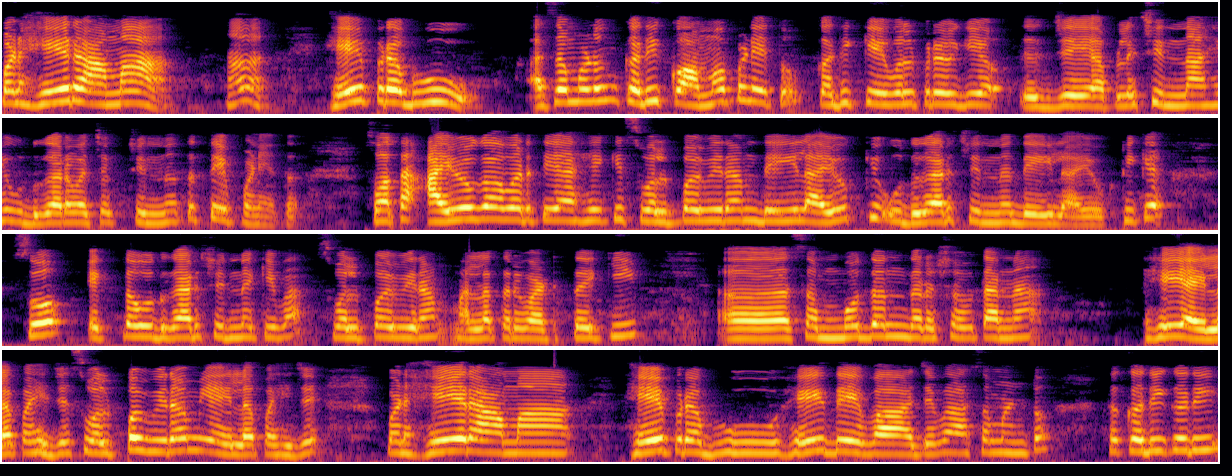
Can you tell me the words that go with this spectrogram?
पण हे रामा हां हे प्रभू असं म्हणून कधी कॉमा पण येतो कधी केवल प्रयोगी जे आपले चिन्ह आहे उद्गारवाचक चिन्ह तर ते पण येतं. सो आता आयोगावरती आहे की स्वल्पविराम देईल आयोग की उद्गार चिन्ह देईल आयोग ठीक आहे? सो एक तर उद्गार चिन्ह किंवा स्वल्पविराम मला तरी वाटतंय की संबोधन दर्शवताना हे यायला पाहिजे स्वल्पविराम यायला पाहिजे. पण हे रामा हे प्रभू हे देवा जेव्हा असं म्हणतो तर कधी कधी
